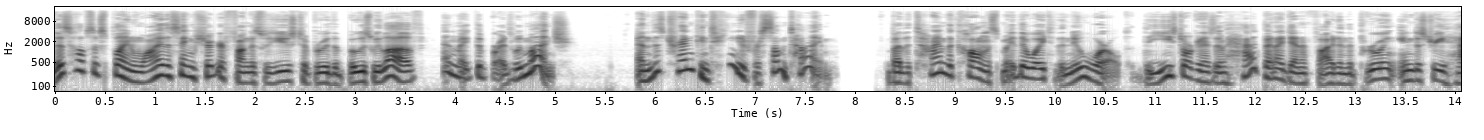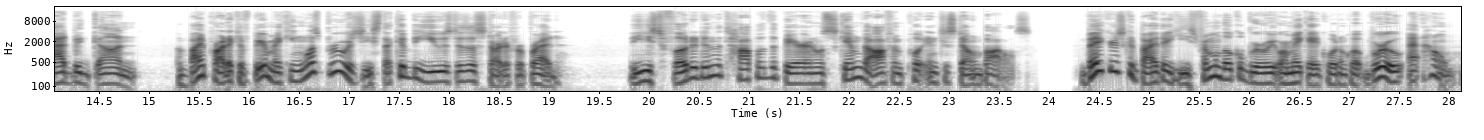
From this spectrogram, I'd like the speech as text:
This helps explain why the same sugar fungus was used to brew the booze we love and make the breads we munch. And this trend continued for some time. By the time the colonists made their way to the New World, the yeast organism had been identified and the brewing industry had begun. A byproduct of beer making was brewer's yeast that could be used as a starter for bread. The yeast floated in the top of the beer and was skimmed off and put into stone bottles. Bakers could buy their yeast from a local brewery or make a quote unquote brew at home.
